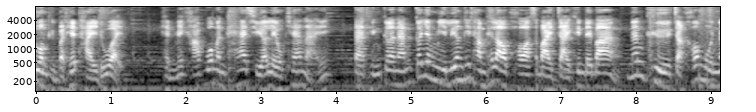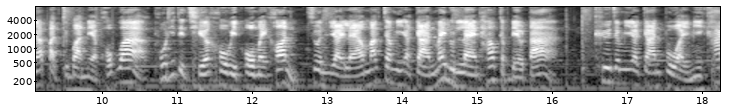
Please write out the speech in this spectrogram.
รวมถึงประเทศไทยด้วย เห็นไหมครับว่ามันแพร่เชื้อเร็วแค่ไหน แต่ถึงกระนั้นก็ยังมีเรื่องที่ทำให้เราพอสบายใจขึ้นได้บ้าง นั่นคือจากข้อมูลณปัจจุบันเนี่ยพบว่าผู้ที่ติดเชื้อโควิดโอไมครอนส่วนใหญ่แล้วมักจะมีอาการไม่รุนแรงเท่ากับเดลต้า คือจะมีอาการป่วยมีไข้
